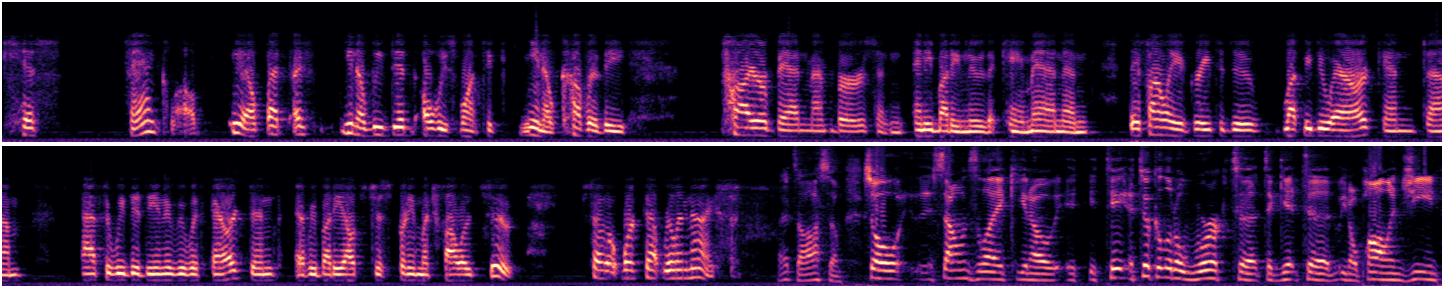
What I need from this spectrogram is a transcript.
Kiss fan club, you know. But I, you know, we did always want to, you know, cover the prior band members and anybody new that came in, and they finally agreed to do let me do Eric, and um, after we did the interview with Eric, then everybody else just pretty much followed suit. So it worked out really nice. That's awesome. So it sounds like you know it it, ta- it took a little work to to get to you know Paul and Gene.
